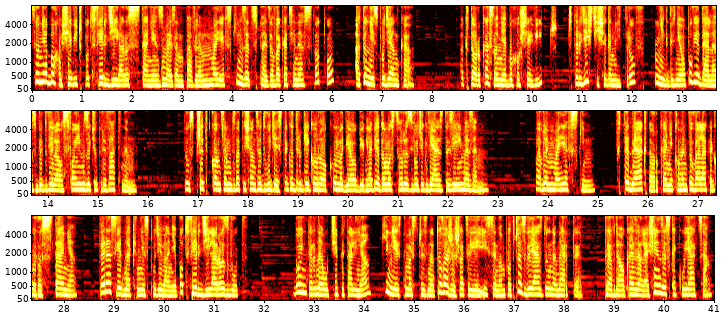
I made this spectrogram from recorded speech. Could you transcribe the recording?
Sonia Bohosiewicz potwierdziła rozstanie z mezem Pawłem Majewskim z spędza wakacje na stoku? A to niespodzianka. Aktorka Sonia Bohosiewicz, 47 litrów, nigdy nie opowiadała zbyt wiele o swoim życiu prywatnym. Tuż przed końcem 2022 roku media obiegła wiadomość o rozwodzie gwiazdy z jej mezem. Pawłem Majewskim. Wtedy aktorka nie komentowała tego rozstania. Teraz jednak niespodziewanie potwierdziła rozwód. Bo internauci pytali ja, kim jest mężczyzna towarzyszący jej i synom podczas wyjazdu na narty. Prawda okazała się zaskakująca.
